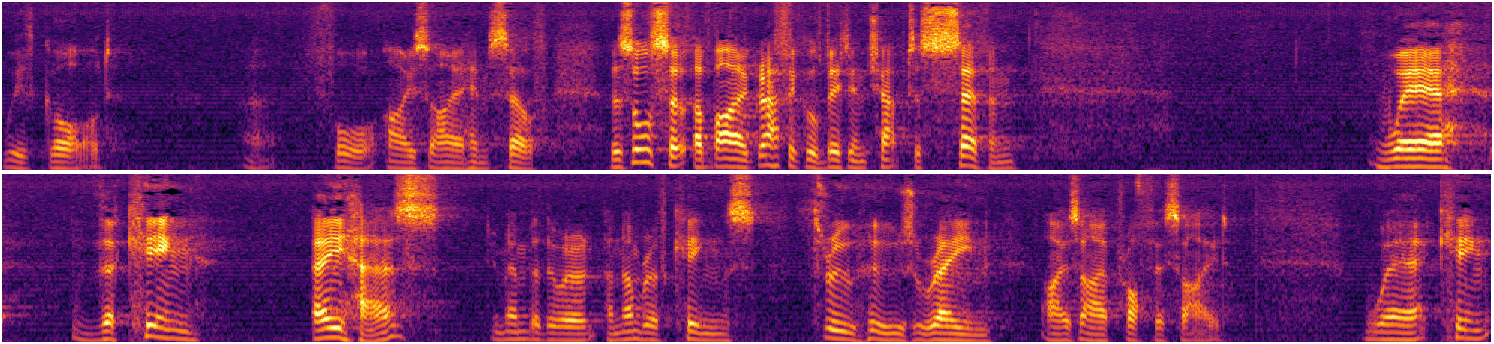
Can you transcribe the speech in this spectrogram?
with God for Isaiah himself. There's also a biographical bit in chapter 7 where the king Ahaz, remember there were a number of kings through whose reign Isaiah prophesied, where King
